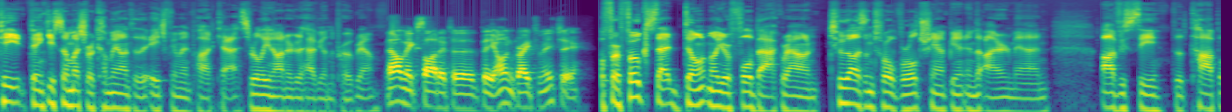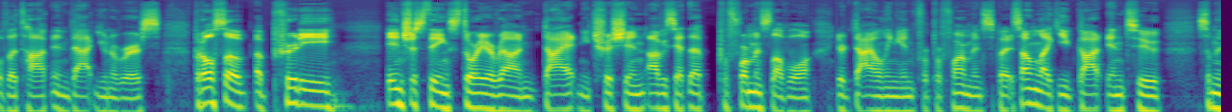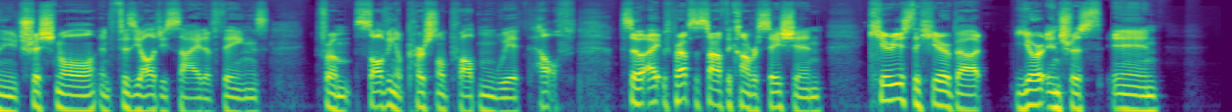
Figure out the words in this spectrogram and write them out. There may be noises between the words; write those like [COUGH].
Pete, thank you so much for coming on to the HVMN podcast. Really an honor to have you on the program. No, I'm excited to be on. Great to meet you. For folks that don't know your full background, 2012 world champion in the Ironman, obviously the top of the top in that universe, but also a pretty interesting story around diet, nutrition. Obviously, at the performance level, you're dialing in for performance, but it sounded like you got into some of the nutritional and physiology side of things from solving a personal problem with health. So, I, perhaps to start off the conversation, curious to hear about your interest in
